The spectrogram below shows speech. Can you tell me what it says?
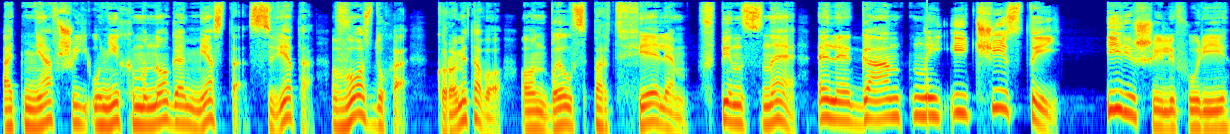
отнявший у них много места, света, воздуха, Кроме того, он был с портфелем, в пенсне, элегантный и чистый. И решили фурии.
